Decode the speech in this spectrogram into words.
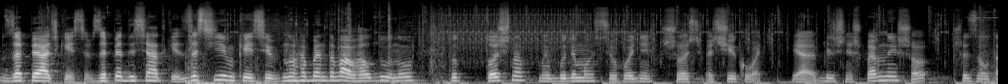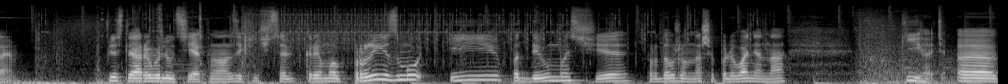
За 5 кейсів, за 50 кейсів, за 7 кейсів. Ну, Габен давав голду. Ну, тут точно ми будемо сьогодні щось очікувати. Я більш ніж певний, що щось золотаємо. Після революції, як вона закінчиться, відкриємо призму і подивимось ще, продовжимо наше полювання на Кігать. Е,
